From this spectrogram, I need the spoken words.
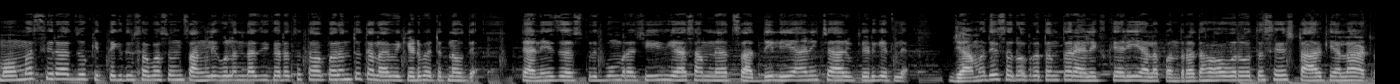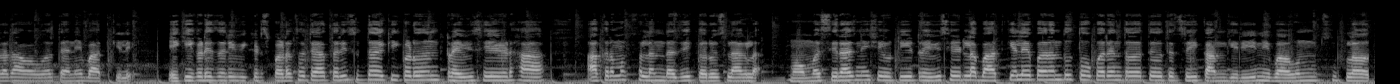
मोहम्मद सिराज जो कित्येक दिवसापासून चांगली गोलंदाजी करत होता परंतु त्याला विकेट भेटत नव्हत्या. त्याने जसप्रीत बुमराची या सामन्यात साथ दिली आणि चार विकेट घेतल्या. ज्यामध्ये सर्वप्रथम तर अॅलेक्स कॅरी याला पंधरा धावावर व तसेच स्टार्क याला अठरा धावावर त्याने बाद केले. एकीकडे जरी विकेट्स पडत होत्या तरी सुद्धा एकीकडून ट्रेव्हिस हेड हा आक्रमक फलंदाजी करूच लागला. मोहम्मद सिराजने शेवटी ट्रेव्हिस हेडला बाद केले परंतु तोपर्यंत तो त्याची कामगिरी निभावून चुकला होता.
